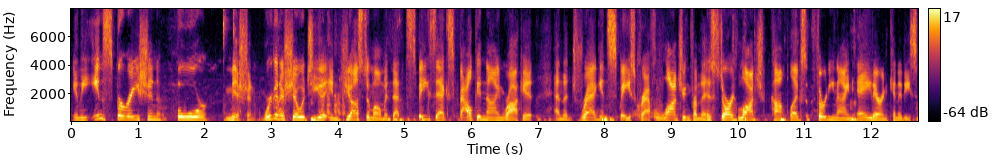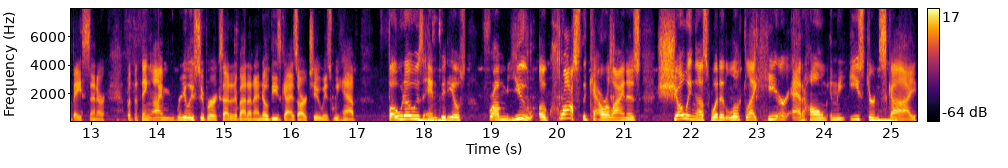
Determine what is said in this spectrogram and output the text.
in the Inspiration 4 mission. We're going to show it to you in just a moment that SpaceX Falcon 9 rocket and the Dragon spacecraft launching from the historic Launch Complex 39A there in Kennedy Space Center. But the thing I'm really super excited about, and I know these guys are too, is we have photos and videos from you across the Carolinas showing us what it looked like here at home in the eastern sky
